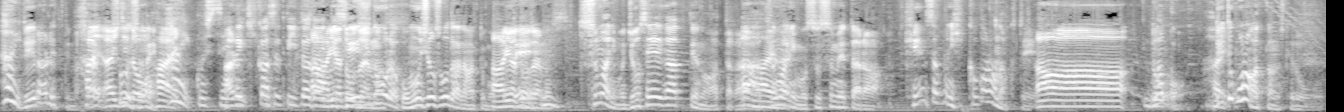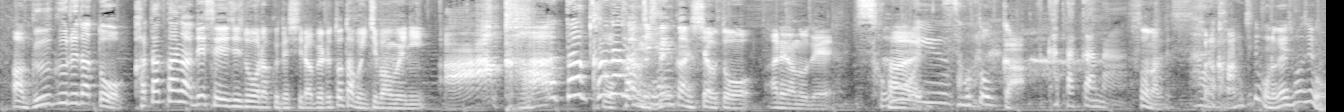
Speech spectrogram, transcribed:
はい。出られてますはい、あ一度、そうですよねはい。はい、ご出演。あれ聞かせていただいて政治道楽面白そうだなと思って。あありがとうございます。妻にも女性がっていうのがあったから、あはいはい。妻にも勧めたら検索に引っかからなくて。あー、なんかどうはい。出てこなかったんですけど、あ、Google だと、カタカナで政治道楽で調べると多分一番上に。ああカタカナなん漢字ですね。変換しちゃうと、あれなので。そうはいいうことか、カタカナ。そうなんです。それは漢字でもお願いしますよ。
